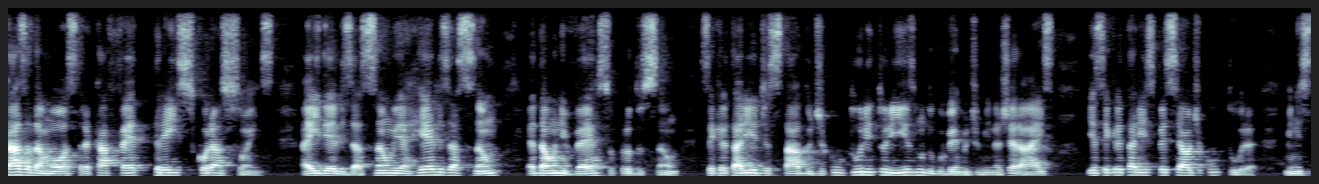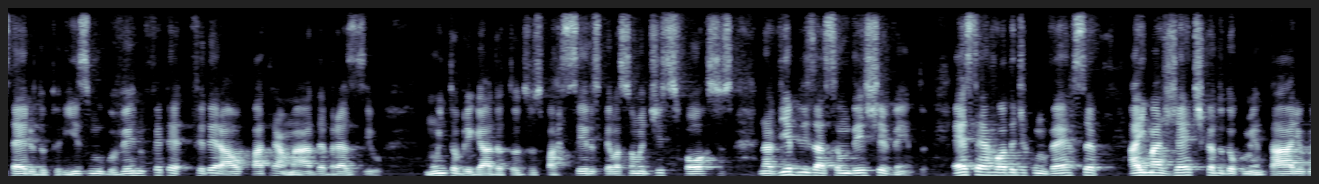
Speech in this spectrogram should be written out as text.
Casa da Mostra, Café Três Corações. A idealização e a realização é da Universo Produção, Secretaria de Estado de Cultura e Turismo do Governo de Minas Gerais e a Secretaria Especial de Cultura, Ministério do Turismo, Governo Federal, Pátria Amada, Brasil. Muito obrigado a todos os parceiros pela soma de esforços na viabilização deste evento. Esta é a roda de conversa, a imagética do documentário,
